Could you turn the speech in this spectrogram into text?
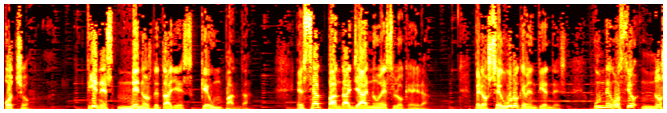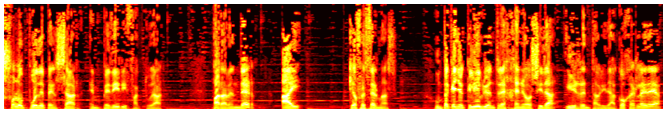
8. Tienes menos detalles que un panda. El Seat Panda ya no es lo que era. Pero seguro que me entiendes. Un negocio no solo puede pensar en pedir y facturar. Para vender hay que ofrecer más. Un pequeño equilibrio entre generosidad y rentabilidad. ¿Coges la idea?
